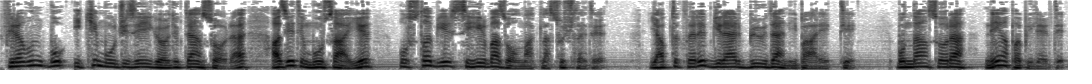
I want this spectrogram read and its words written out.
Firavun bu iki mucizeyi gördükten sonra Hz. Musa'yı usta bir sihirbaz olmakla suçladı. Yaptıkları birer büyüden ibaretti. Bundan sonra ne yapabilirdi?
